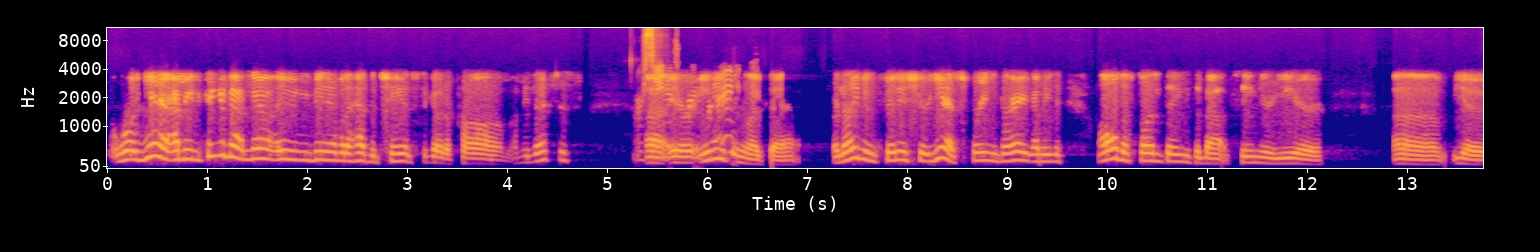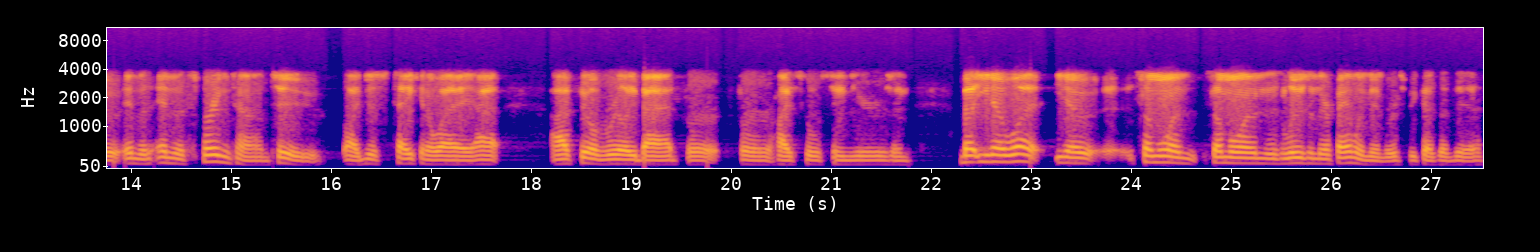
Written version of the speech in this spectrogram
Well, yeah. I mean, think about now even being able to have the chance to go to prom. I mean, that's just. Or, uh, or anything break. like that. Or not even finish your, yeah, spring break. I mean, all the fun things about senior year, um, you know, in the in the springtime too, like just taken away. I I feel really bad for for high school seniors and but you know what? You know someone someone is losing their family members because of this.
